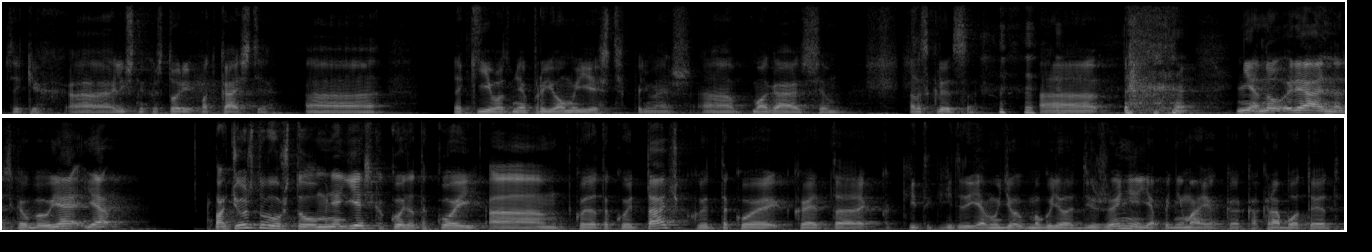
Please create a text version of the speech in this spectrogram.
всяких личных историй в подкасте. Такие вот у меня приемы есть, понимаешь, помогают всем раскрыться. Не, ну реально, как бы я, я почувствовал, что у меня есть какой-то такой, а, какой-то такой тач, какой-то такой, какая-то, какие-то, какие-то, я могу делать движения, я понимаю, как, как работает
